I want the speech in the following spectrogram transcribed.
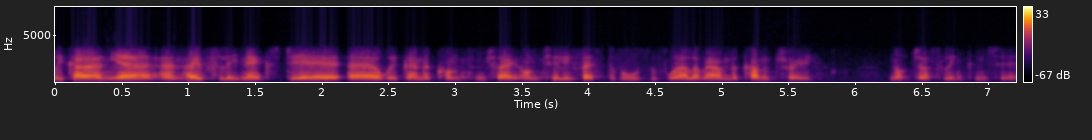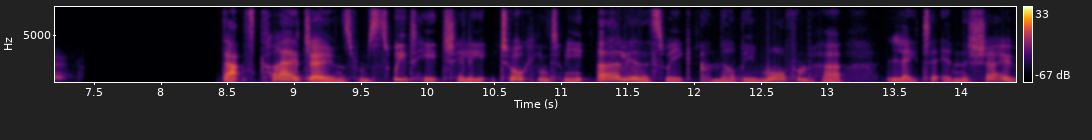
We can, yeah, and hopefully next year uh, we're going to concentrate on chili festivals as well around the country, not just Lincolnshire. That's Claire Jones from Sweet Heat Chilli talking to me earlier this week, and there'll be more from her later in the show.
